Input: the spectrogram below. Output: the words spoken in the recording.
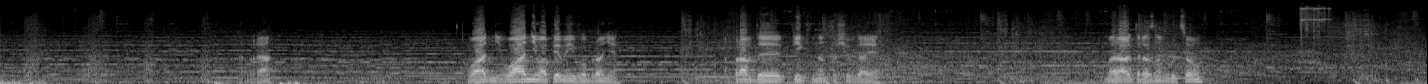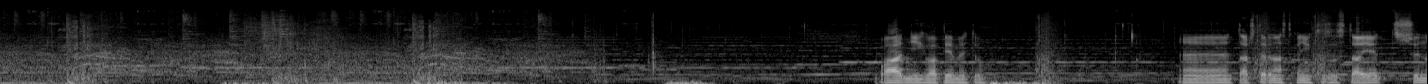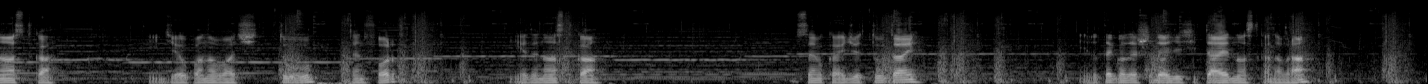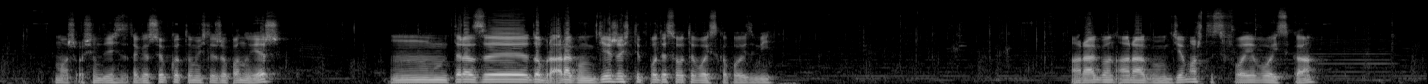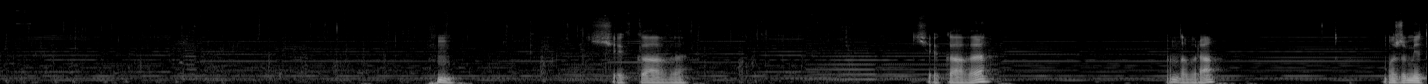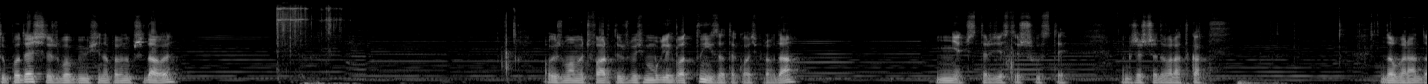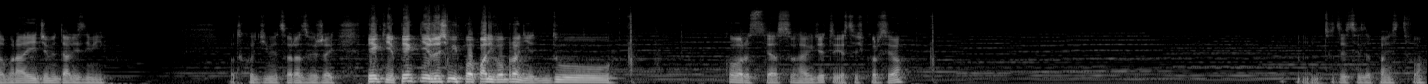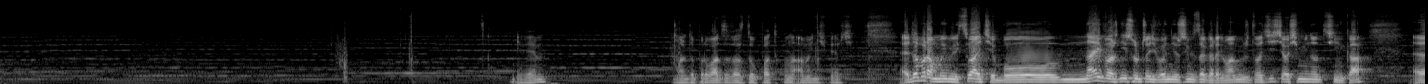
Dobra. Ładnie, ładnie łapiemy ich w obronie. Naprawdę pięknie nam to się udaje. Moral teraz nam wrócą. Ładnie ich łapiemy tu. Eee, ta czternastka niech tu zostaje. Trzynastka idzie opanować tu ten fort. Jedenastka. Ósemka idzie tutaj. I do tego jeszcze dojdzie ci ta jednostka, dobra. Masz osiągnięcie do tego szybko, to myślę, że opanujesz. Mm, teraz, e, dobra, Aragon, gdzie żeś ty podesłał te wojska, powiedz mi? Aragon, Aragon, gdzie masz ty swoje wojska? Ciekawe. Ciekawe. No dobra. Może mnie tu podeślesz, bo by mi się na pewno przydały. O, już mamy czwarty, już byśmy mogli chyba Tunis zaatakować, prawda? Nie, 46. Także jeszcze dwa latka. Dobra, dobra, jedziemy dalej z nimi. Podchodzimy coraz wyżej. Pięknie, pięknie, żeśmy ich popali w obronie. Du... Korsja, słuchaj, gdzie ty jesteś, Korsjo? Mm, Co to jesteś za państwo? Nie wiem. Ale doprowadzę was do upadku na amen śmierci. E, dobra, moi mili, słuchajcie, bo najważniejszą część wojny żeśmy zagrali. Mamy już 28 minut odcinka. E,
